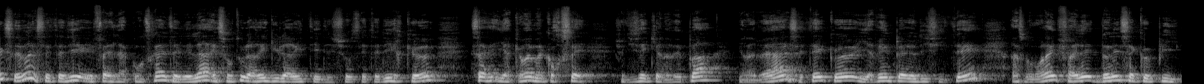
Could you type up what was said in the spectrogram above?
Oui, c'est vrai, c'est-à-dire, la contrainte, elle est là, et surtout la régularité des choses. C'est-à-dire que, ça, il y a quand même un corset. Je disais qu'il n'y en avait pas, il y en avait un, c'était qu'il y avait une périodicité. À ce moment-là, il fallait donner sa copie.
